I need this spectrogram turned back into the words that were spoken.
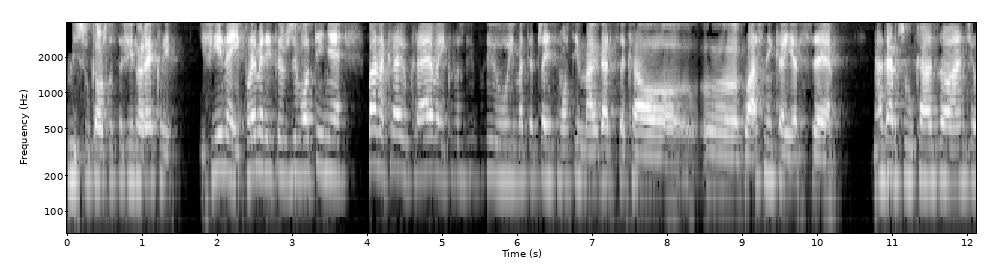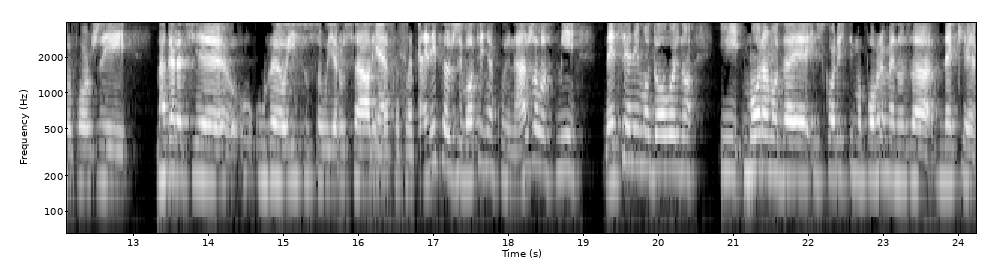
koji su, kao što ste fino rekli, i fine i plemenite životinje, pa na kraju krajeva i kroz Bibliju imate čest motiv magarca kao uh, glasnika, jer se magarcu ukazao anđeo Boži Magarac je uveo Isusa u Jerusalim, yes. dakle plemenita životinja koju nažalost mi ne cijenimo dovoljno i moramo da je iskoristimo povremeno za neke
